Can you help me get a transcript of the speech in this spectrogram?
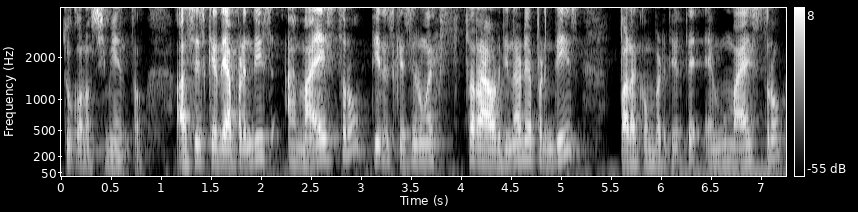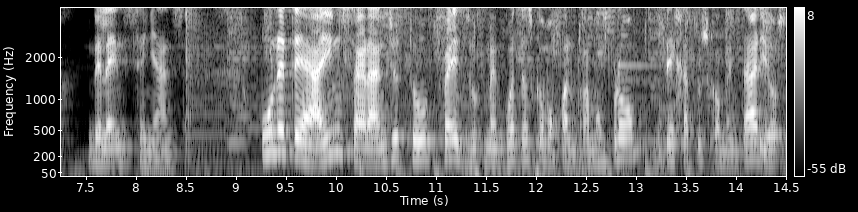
tu conocimiento. Así es que de aprendiz a maestro tienes que ser un extraordinario aprendiz para convertirte en un maestro de la enseñanza. Únete a Instagram, YouTube, Facebook, me encuentras como Juan Ramón Pro, deja tus comentarios,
